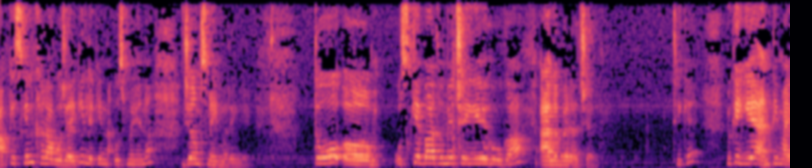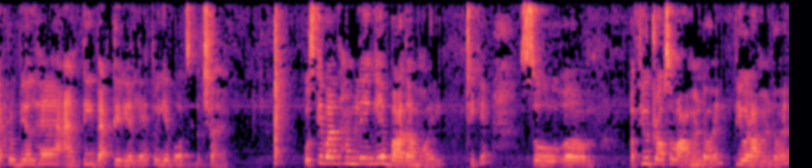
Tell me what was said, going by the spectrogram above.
आपकी स्किन खराब हो जाएगी, लेकिन उसमें है ना जर्म्स नहीं मरेंगे। तो उसके बाद हमें चाहिए होगा एलोवेरा जेल ठीक है? क्योंकि ये एंटी माइक्रोबियल है एंटी बैक्टीरियल है तो ये बहुत अच्छा है। उसके बाद हम लेंगे बादाम ऑयल ठीक है? So a few drops of almond oil pure almond oil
